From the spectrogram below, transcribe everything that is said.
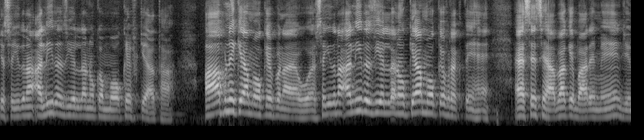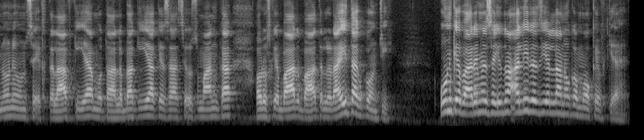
कि सैदना अली रज़ी अल्लाह का मौक़ क्या था? आपने क्या मौक़ बनाया हुआ है? सैदना अली रज़ी अल्लाह क्या मौक़ रखते हैं? ऐसे सहाबा के बारे में जिन्होंने उनसे इख्तलाफ किया, मुतालबा किया कि सास उस्मान का और उसके बाद बात लड़ाई तक पहुँची। उनके बारे में सैदना अली रज़ी अल्लाह का मौक़ क्या है?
